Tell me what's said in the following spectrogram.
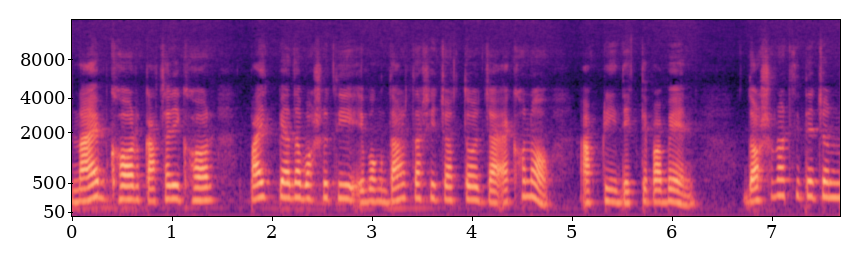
নায়েব ঘর কাচারি ঘর, পাইক পেয়াদা বসতি এবং দাসদাসী চত্বর যা এখনও আপনি দেখতে পাবেন। দর্শনার্থীদের জন্য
